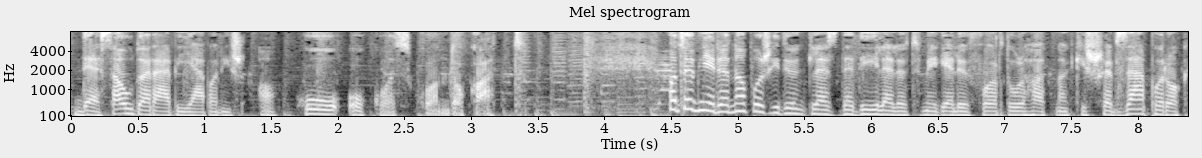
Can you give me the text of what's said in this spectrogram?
de Szaudarábiában is a hó okoz gondokat. Ma többnyire napos időnk lesz, de délelőtt még előfordulhatnak kisebb záporok,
